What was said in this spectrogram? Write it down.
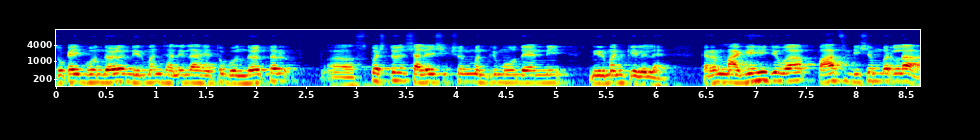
जो काही गोंधळ निर्माण झालेला आहे तो गोंधळ तर स्पष्ट शालेय शिक्षण मंत्री महोदयांनी निर्माण केलेला आहे. कारण मागेही जेव्हा पाच डिसेंबरला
